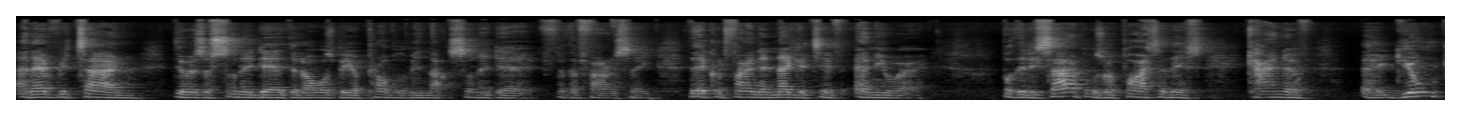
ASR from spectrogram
And every time there was a sunny day, there'd always be a problem in that sunny day for the Pharisee. They could find a negative anywhere. But the disciples were part of this kind of uh, young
